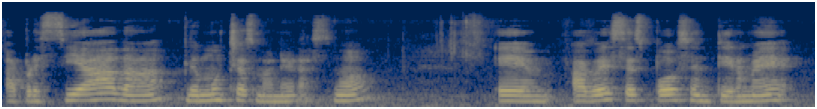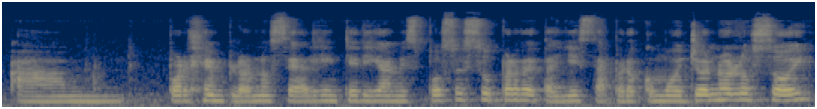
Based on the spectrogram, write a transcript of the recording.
apreciada de muchas maneras, ¿no? Eh, a veces puedo sentirme, por ejemplo, no sé, alguien que diga, mi esposo es súper detallista, pero como yo no lo soy,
